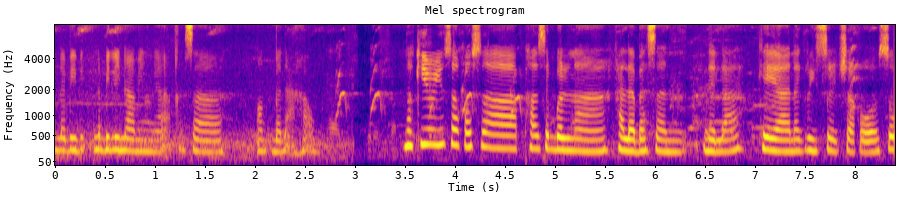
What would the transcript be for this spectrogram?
nabili, nabili namin nga sa Mount Banahaw. Na-curious ako sa possible na kalabasan nila, kaya nag-research ako. So,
